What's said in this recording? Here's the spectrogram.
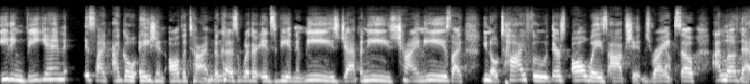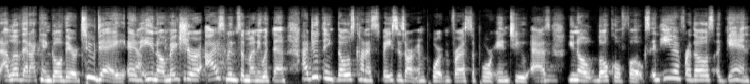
eating vegan it's like I go Asian all the time mm-hmm. because whether it's Vietnamese, Japanese, Chinese, like, you know, Thai food, there's always options, right? Yeah. So I love that. I love that I can go there today and, yeah. you know, make sure I spend some money with them. I do think those kind of spaces are important for us to pour into as, mm-hmm. you know, local folks. And even for those, again,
